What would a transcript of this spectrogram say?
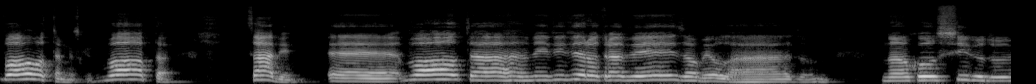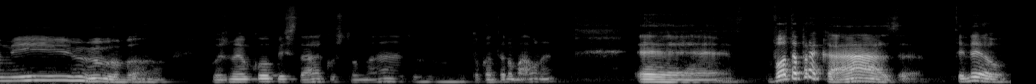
Volta, meus queridos, volta. Sabe? É, volta, vem viver outra vez ao meu lado. Não consigo dormir, pois meu corpo está acostumado. Tô cantando mal, né? É, volta para casa, entendeu?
